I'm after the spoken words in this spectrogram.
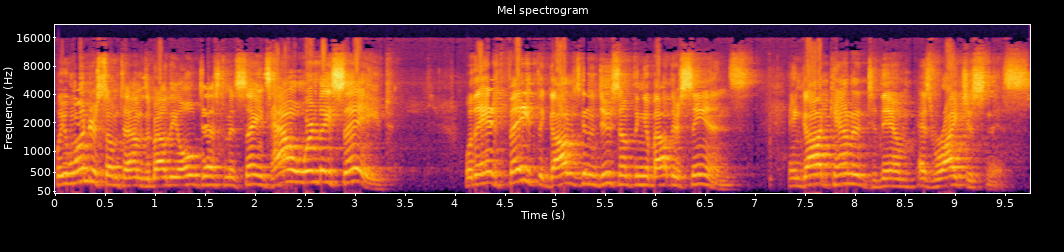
We wonder sometimes about the Old Testament saints. How were they saved? Well, they had faith that God was going to do something about their sins. And God counted it to them as righteousness.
